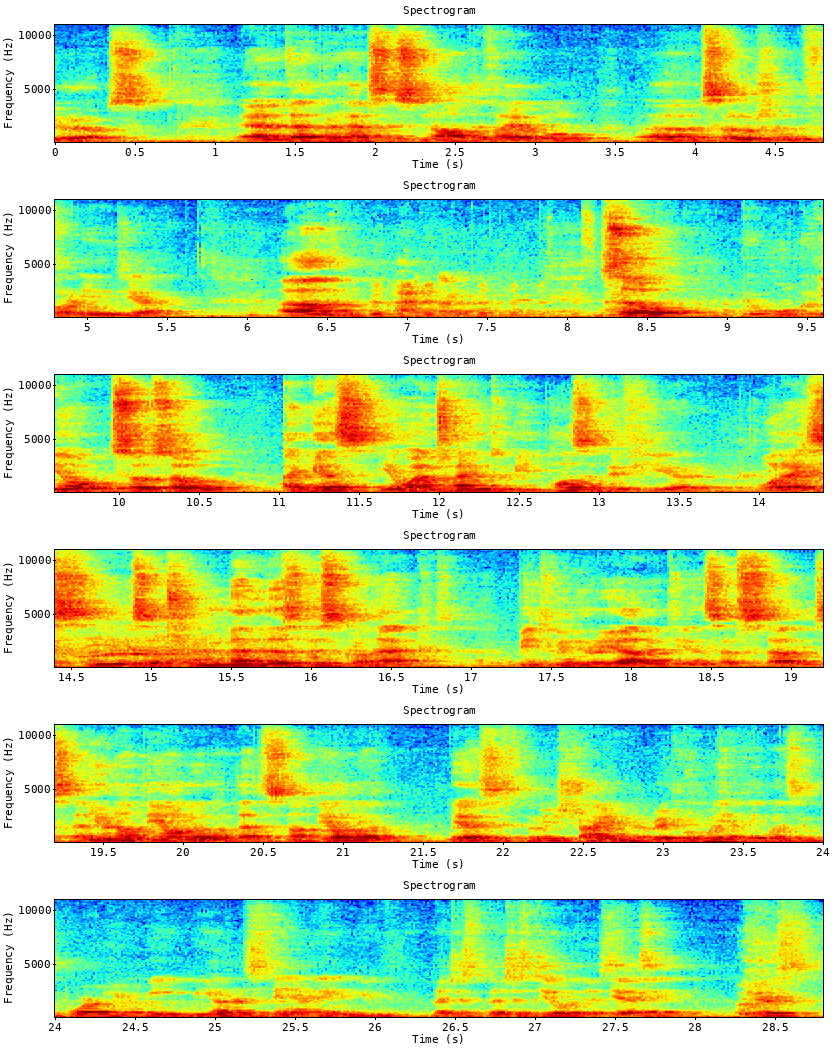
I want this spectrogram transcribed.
euros. And that perhaps is not a viable uh, solution for India. Um, so, you know, so, so I guess, you know, I'm trying to be positive here. What I see is a tremendous disconnect between reality and such studies. And you're not the only one, that's not the only one. Yes. just, let me just try and, Rich, what, I think what's important here, we, we understand, I think you, let's just, let's just deal with this, Yes. okay? There's,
